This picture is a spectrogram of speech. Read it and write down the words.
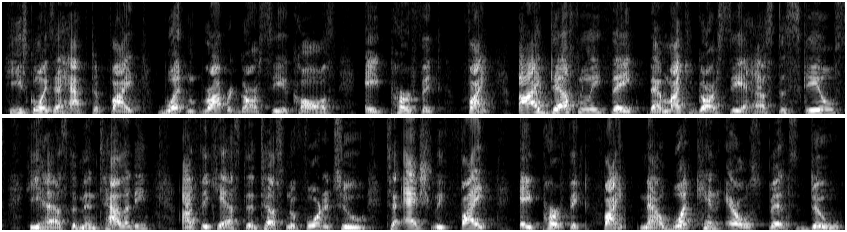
he's going to have to fight what Robert Garcia calls a perfect fight. I definitely think that Mikey Garcia has the skills, he has the mentality, I think he has the intestinal fortitude to actually fight a perfect fight. Now, what can Errol Spence do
